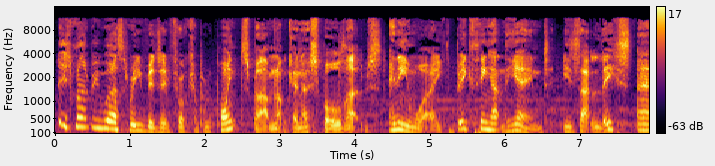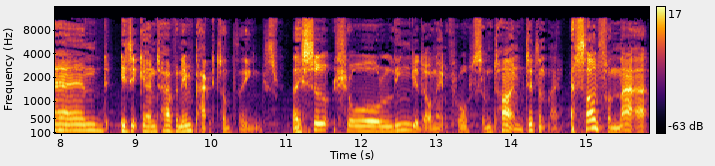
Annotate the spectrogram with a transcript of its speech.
this might be worth revisit for a couple of points, but I'm not going to spoil those. Anyway, the big thing at the end is that list, and is it going to have an impact on things? They sure, lingered on it for some time, didn't they? Aside from that,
